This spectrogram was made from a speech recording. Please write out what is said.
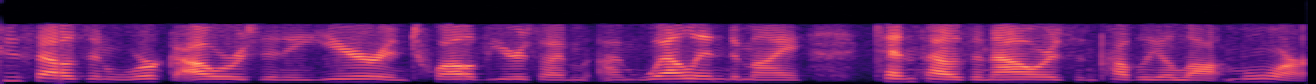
2,000 work hours in a year, in 12 years, I'm I'm well into my 10,000 hours and probably a lot more.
